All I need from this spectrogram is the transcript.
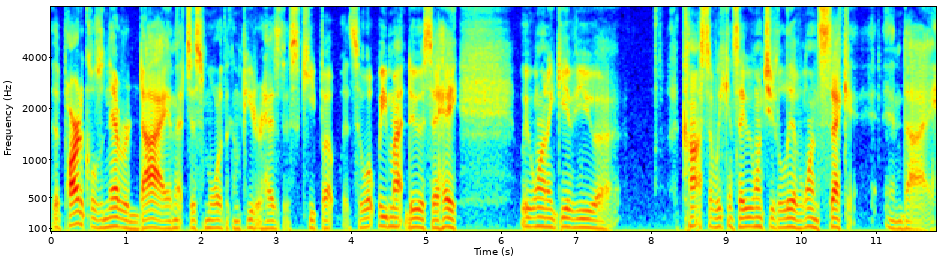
the particles never die and that's just more the computer has to keep up with. So what we might do is say hey we want to give you a, a, constant we can say we want you to live one second and die.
